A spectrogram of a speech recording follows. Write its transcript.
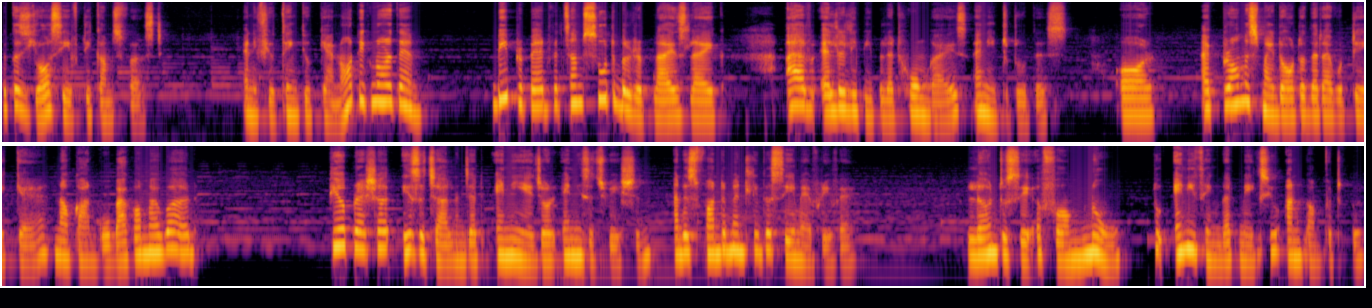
because your safety comes first. And if you think you cannot ignore them, be prepared with some suitable replies like, I have elderly people at home, guys, I need to do this. Or, I promised my daughter that I would take care, now can't go back on my word. Peer pressure is a challenge at any age or any situation and is fundamentally the same everywhere. Learn to say a firm no to anything that makes you uncomfortable.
